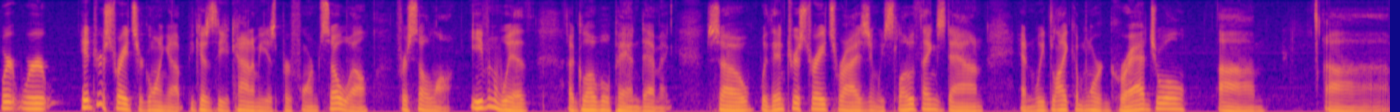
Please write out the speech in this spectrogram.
We're, we're interest rates are going up because the economy has performed so well for so long, even with a global pandemic. So with interest rates rising, we slow things down, and we'd like a more gradual. Um, uh,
